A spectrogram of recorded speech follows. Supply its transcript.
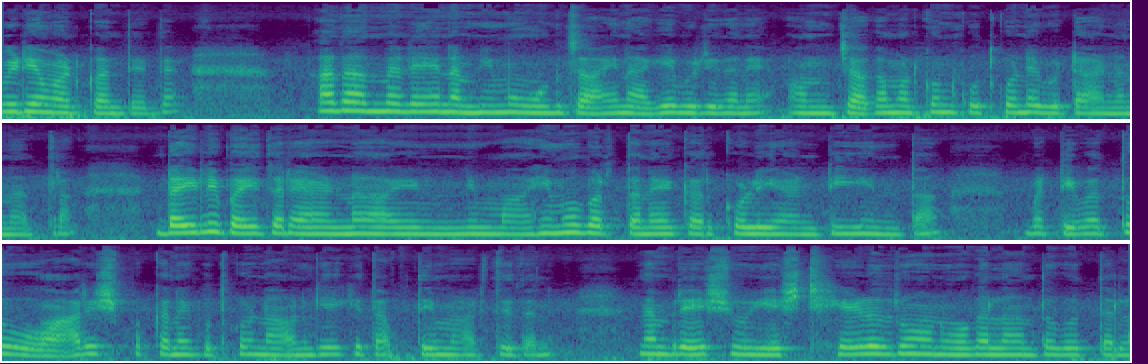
ವಿಡಿಯೋ ಮಾಡ್ಕೊತಿದ್ದೆ. ಅದಾದಮೇಲೆ ನಮ್ಮ ಹಿಮು ಹೋಗಿ ಜಾಯ್ನ್ ಆಗೇ ಬಿಟ್ಟಿದ್ದಾನೆ. ಅವ್ನು ಜಾಗ ಮಾಡ್ಕೊಂಡು ಕೂತ್ಕೊಂಡೇ ಬಿಟ್ಟ ಅಣ್ಣನ ಹತ್ರ. ಡೈಲಿ ಬೈತಾರೆ, ಅಣ್ಣ ನಿಮ್ಮ ಹಿಮು ಬರ್ತಾನೆ, ಕರ್ಕೊಳ್ಳಿ ಆಂಟಿ ಅಂತ. ಬಟ್ ಇವತ್ತು ಆರೀಶ್ ಪಕ್ಕನೇ ಕೂತ್ಕೊಂಡು ಅವನಿಗೆ ಕಿತಾಪತಿ ಮಾಡ್ತಿದ್ದಾನೆ? ನಮ್ಮ ರೇಷು ಎಷ್ಟು ಹೇಳಿದ್ರೂ ಅವ್ನು ಹೋಗಲ್ಲ ಅಂತ ಗೊತ್ತಲ್ಲ?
